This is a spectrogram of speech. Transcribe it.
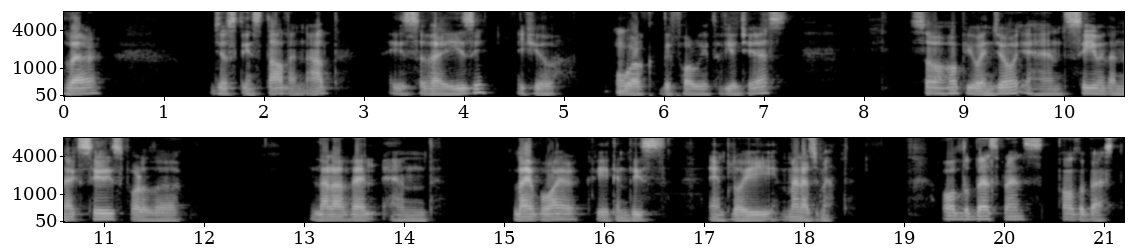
there. Just install and add. Is very easy if you work before with Vue.js so hope you enjoy and see you in the next series for the Laravel and Livewire creating this employee management. All the best friends. All the best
